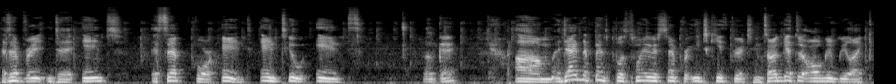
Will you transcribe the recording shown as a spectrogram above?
except for int to int except for int into int. Okay. Um, attack defense plus 20% for each key sphere team. So I guess they're all to be like,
